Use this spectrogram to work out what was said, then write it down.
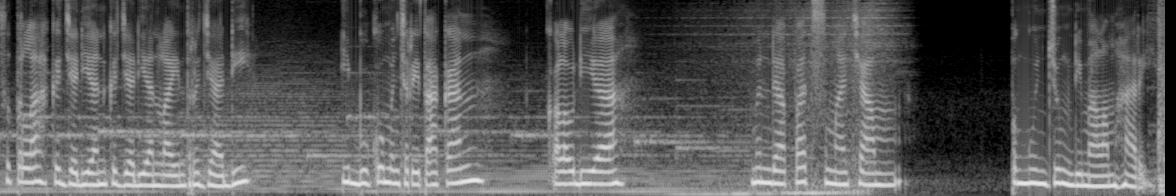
setelah kejadian-kejadian lain terjadi, ibuku menceritakan kalau dia mendapat semacam pengunjung di malam hari.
